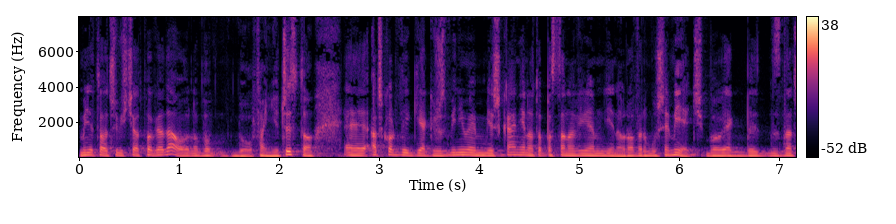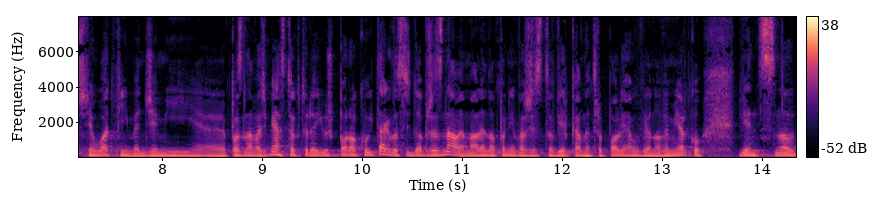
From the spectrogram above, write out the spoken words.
Mnie to oczywiście odpowiadało, no bo było fajnie czysto. E, aczkolwiek jak już zmieniłem mieszkanie, no to postanowiłem, nie no, rower muszę mieć, bo jakby znacznie łatwiej będzie mi e, poznawać miasto, które już po roku i tak dosyć dobrze znałem, ale no ponieważ jest to wielka metropolia, mówię o Nowym Jorku, więc no,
